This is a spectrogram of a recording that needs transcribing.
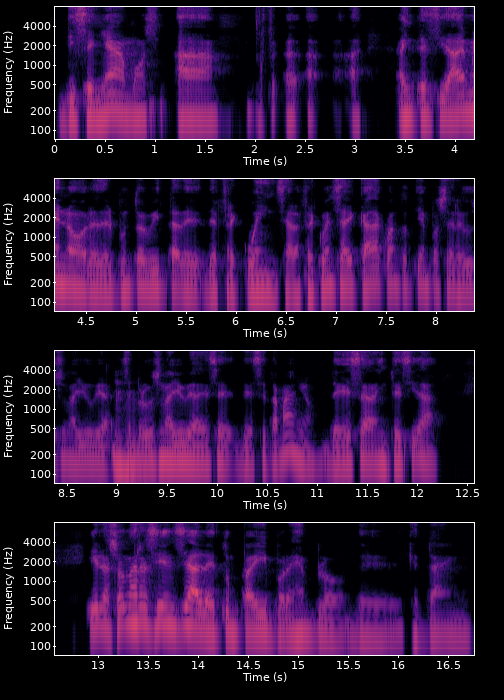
diseñamos a, a, a intensidades menores desde el punto de vista de, frecuencia. La frecuencia de cada cuánto tiempo se reduce una lluvia, se produce una lluvia de ese, de ese tamaño, de esa intensidad. Y en las zonas residenciales, este es un país, por ejemplo, de, que está en,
